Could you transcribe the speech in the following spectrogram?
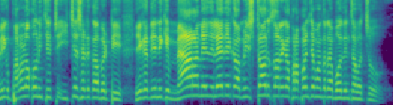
మీకు పరలోకం నుంచి ఇచ్చేసాడు కాబట్టి ఇక దీనికి మేర అనేది లేదు. ఇక మీ ప్రపంచం ప్రపంచమంతటా బోధించవచ్చు.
